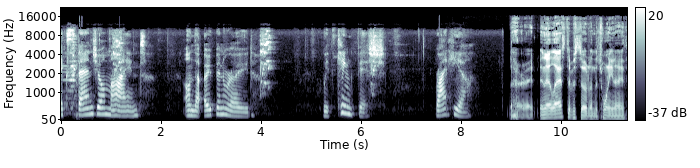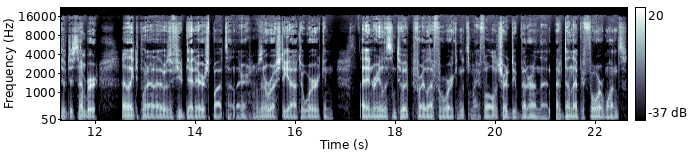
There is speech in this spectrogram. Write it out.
Expand your mind on the open road with Kingfish right here. All right. In that last episode on the 29th of December, I'd like to point out there was a few dead air spots on there. I was in a rush to get out to work and I didn't really listen to it before I left for work, and it's my fault. I'll try to do better on that. I've done that before once.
